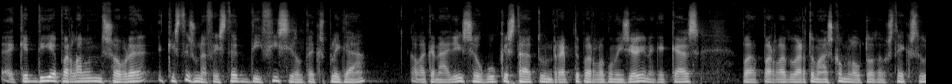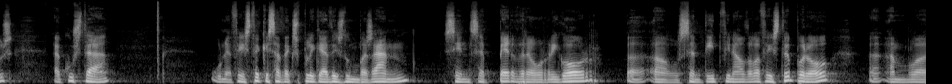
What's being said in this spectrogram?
Aquest dia parlàvem sobre... Aquesta és una festa difícil d'explicar a la canalla i segur que ha estat un repte per la comissió i en aquest cas per, per l'Eduard Tomàs com l'autor dels textos, acostar una festa que s'ha d'explicar des d'un vessant sense perdre el rigor, eh, el sentit final de la festa, però eh, amb, la,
